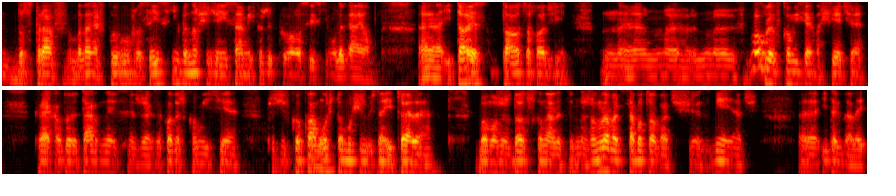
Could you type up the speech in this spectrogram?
do spraw badania wpływów rosyjskich będą siedzieli sami, którzy wpływom rosyjskim ulegają. E, I to jest to, o co chodzi mm, w ogóle w komisjach na świecie, w krajach autorytarnych, że jak zakładasz komisję przeciwko komuś, to musisz być na jej czele, bo możesz doskonale tym żonglować, sabotować, zmieniać e, i tak dalej.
